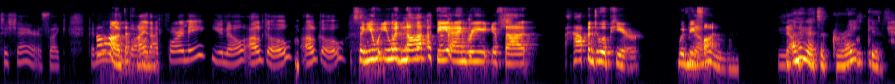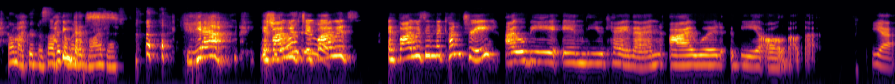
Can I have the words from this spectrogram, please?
to share. It's like, if anyone Oh, wants buy that for me, you know, I'll go, I'll go. So you you would not be angry if that happened to appear. Would be No. fun. No. I think that's a great gift. Oh my goodness, I I think, think I'm going to buy that. Yeah. If should I was do if I was if I was in the country, I will be in the UK then. I would be all about that. Yeah.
